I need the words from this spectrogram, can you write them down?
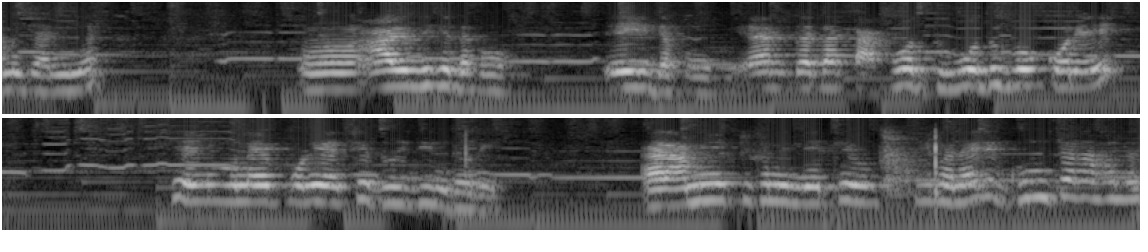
আমি জানি না। আর এদিকে দেখো, এই দেখো, এক গাদা কাপড় ধুবো ধুবো করে সেই মানে পড়ে আছে দুই দিন ধরে। আর আমি একটুখানি লেটে উঠছি মানে যে ঘুমটা না হলে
